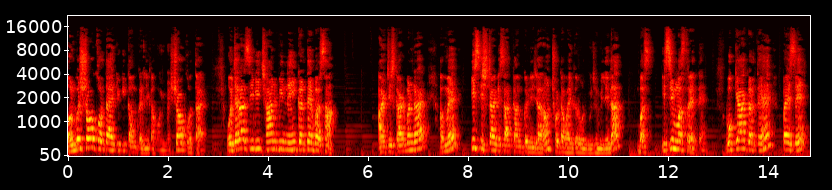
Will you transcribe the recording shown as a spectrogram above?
और उनको शौक होता है क्योंकि काम करने का में शौक होता है। वो जरा सी भी छानबीन नहीं करते हैं, बस हाँ आर्टिस्ट कार्ड बन रहा है, अब मैं इस स्टार के साथ काम करने जा रहा हूँ, छोटा भाई का रोल मुझे मिलेगा। बस, इसी मस्त रहते हैं। वो क्या करते हैं, पैसे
